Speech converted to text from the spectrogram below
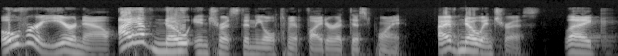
Over a year now. I have no interest in the Ultimate Fighter at this point. I have no interest. Like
